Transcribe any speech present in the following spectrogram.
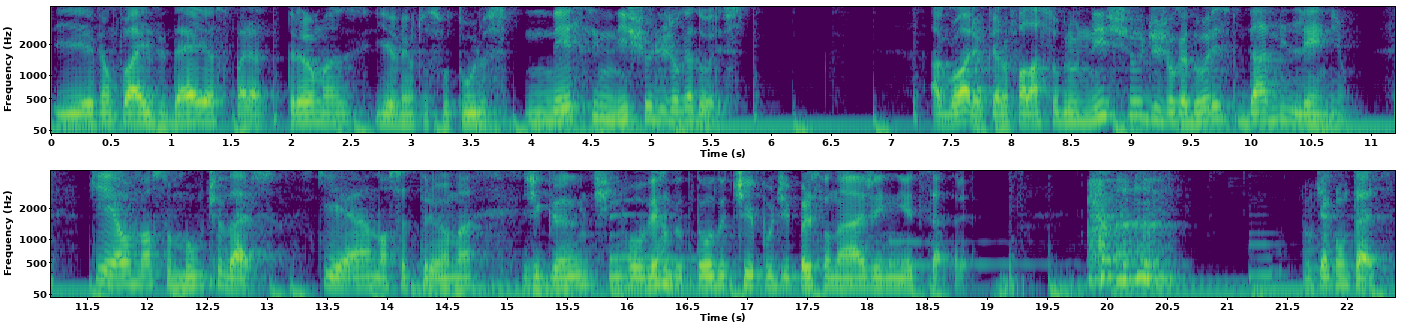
e eventuais ideias para tramas e eventos futuros nesse nicho de jogadores. Agora eu quero falar sobre o nicho de jogadores da Millennium, que é o nosso multiverso, que é a nossa trama gigante envolvendo todo tipo de personagem e etc. O que acontece?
